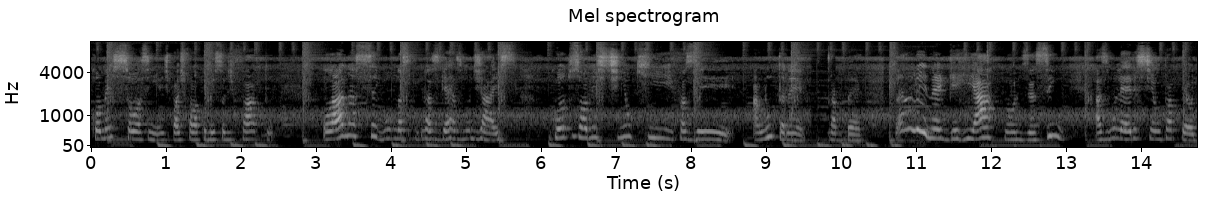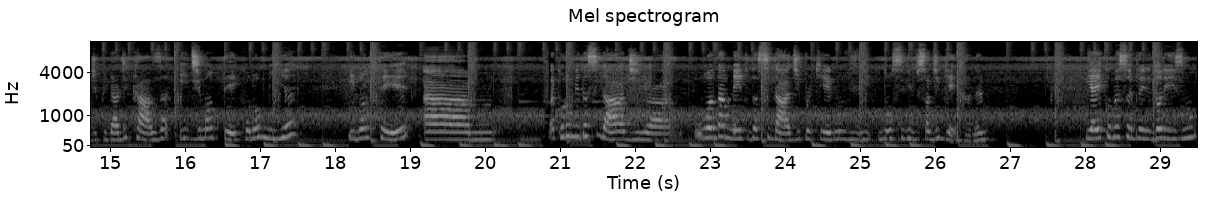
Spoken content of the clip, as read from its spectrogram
começou, assim, a gente pode falar começou de fato lá nas segundas, nas guerras mundiais, enquanto os homens tinham que fazer a luta, né, ali, né, guerrear, vamos dizer assim, as mulheres tinham o papel de cuidar de casa e de manter a economia e manter a, a economia da cidade, a, o andamento da cidade, porque não, vive, não se vive só de guerra, né? E aí começou o empreendedorismo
